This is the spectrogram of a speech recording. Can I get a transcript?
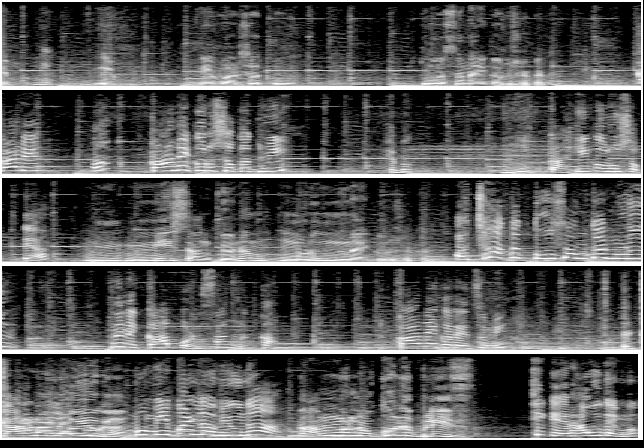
ए, ए, ए, वर्षा तू तू असं नाही करू शकत हा? का रे? हं? का नाही करू शकत मी? हे बघ मी काही करू शकते हा. म- मी सांगतोय ना म्हणून नाही करू शकत. अच्छा आता तू सांगतोय म्हणून? नाही नाही का पण सांग ना का? का नाही करायचं मी? ए कारण आय लव्ह यू ग. मग मी पण लव यू ना? हा, मग नको ना प्लीज. ठीक आहे राहू दे मग.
